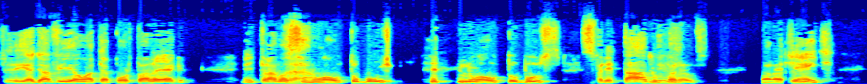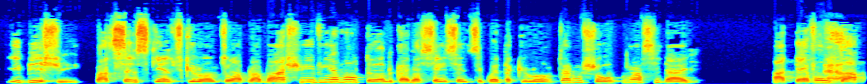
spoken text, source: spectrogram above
Você ia de avião até Porto Alegre, entrava assim é. num autobus, num autobus fretado para, para a gente, e, bicho, 400, 500 quilômetros lá para baixo e vinha voltando. Cada 100, 150 quilômetros era um show para uma cidade. Até voltar é. para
